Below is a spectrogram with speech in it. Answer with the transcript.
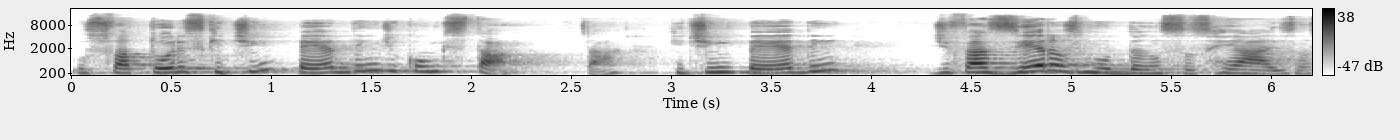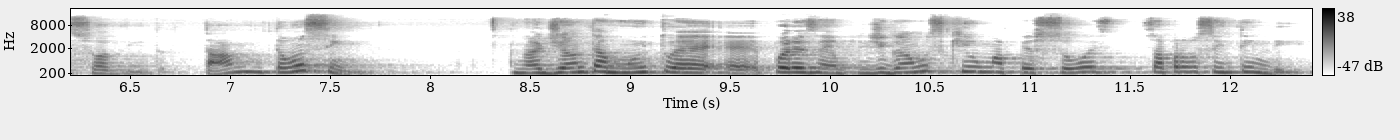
os fatores que te impedem de conquistar, tá? Que te impedem de fazer as mudanças reais na sua vida, tá? Então, assim, não adianta muito, é, é por exemplo, digamos que uma pessoa, só para você entender,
